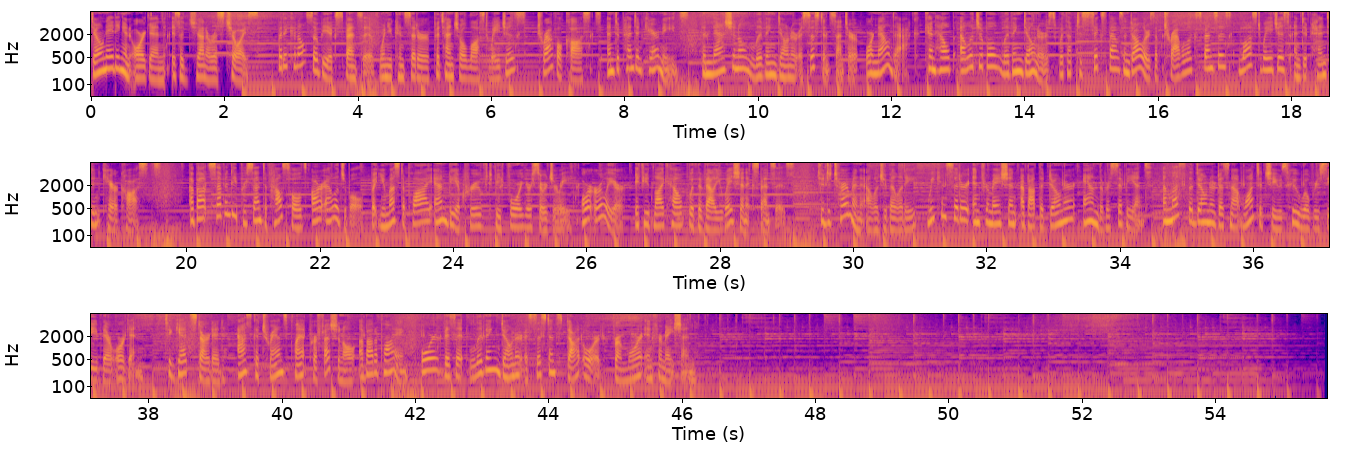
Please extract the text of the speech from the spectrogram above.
Donating an organ is a generous choice, but it can also be expensive when you consider potential lost wages, travel costs, and dependent care needs. The National Living Donor Assistance Center, or NLDAC, can help eligible living donors with up to $6,000 of travel expenses, lost wages, and dependent care costs. About 70% of households are eligible, but you must apply and be approved before your surgery or earlier if you'd like help with evaluation expenses. To determine eligibility, we consider information about the donor and the recipient, unless the donor does not want to choose who will receive their organ. To get started, ask a transplant professional about applying or visit livingdonorassistance.org for more information.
